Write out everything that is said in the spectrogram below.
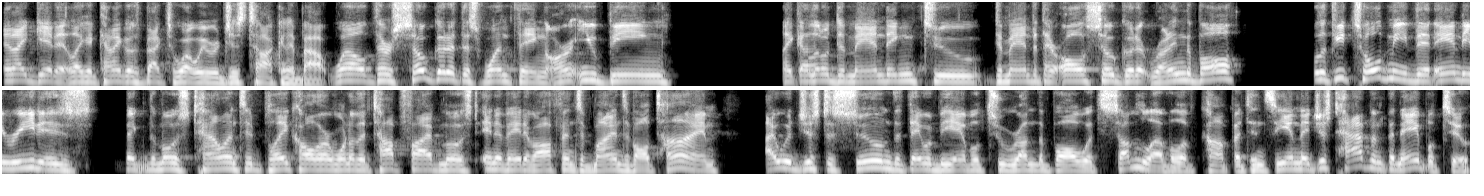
and I get it. Like it kind of goes back to what we were just talking about. Well, they're so good at this one thing. Aren't you being like a little demanding to demand that they're all so good at running the ball? Well, if you told me that Andy Reid is like the most talented play caller, one of the top five most innovative offensive minds of all time, I would just assume that they would be able to run the ball with some level of competency, and they just haven't been able to.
